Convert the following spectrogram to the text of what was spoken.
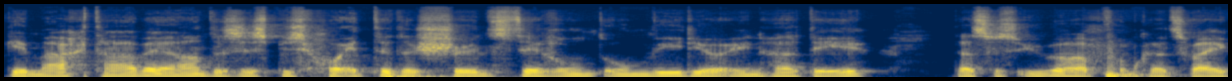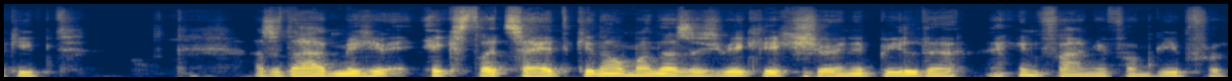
gemacht habe. Ja, und das ist bis heute das schönste Rundum-Video in HD, das es überhaupt vom K2 gibt. Also da habe ich mich extra Zeit genommen, dass ich wirklich schöne Bilder einfange vom Gipfel.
